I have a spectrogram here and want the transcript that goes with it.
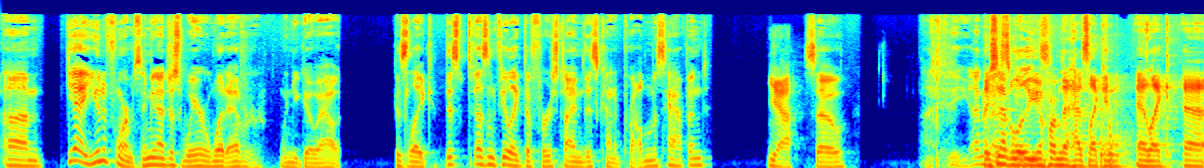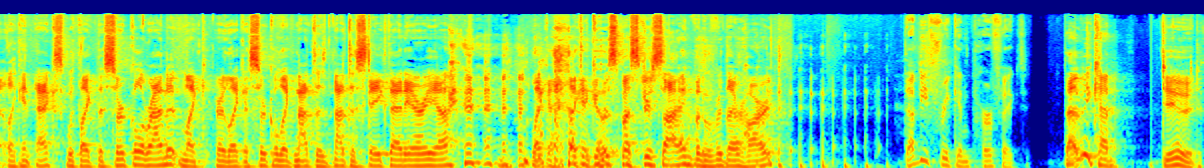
Um, yeah, uniforms. I mean, not just wear whatever when you go out, because like this doesn't feel like the first time this kind of problem has happened. Yeah, So. I, I don't They should have a little uniform that has like an uh, like uh, like an X with like the circle around it, and like or like a circle like not to not to stake that area, like a like a Ghostbuster sign, but over their heart. That'd be freaking perfect. That'd be kind of, dude,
